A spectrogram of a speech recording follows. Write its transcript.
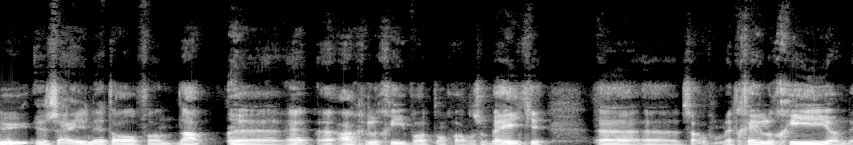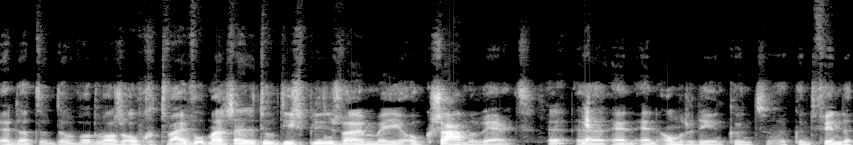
Nu zei je net al van, nou, eh, eh, archeologie wordt nog wel eens een beetje, eh, eh, zo met geologie, en, dat, dat wordt wel eens over getwijfeld. Maar het zijn natuurlijk disciplines waarmee je ook samenwerkt hè, Ja. en, en andere dingen kunt, kunt vinden.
